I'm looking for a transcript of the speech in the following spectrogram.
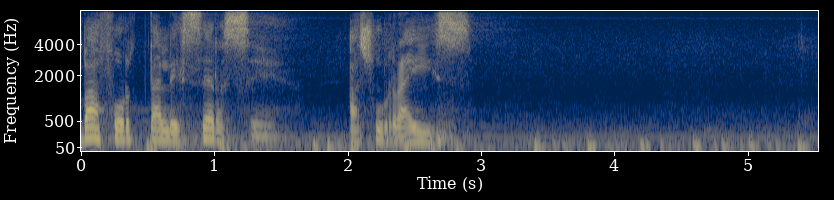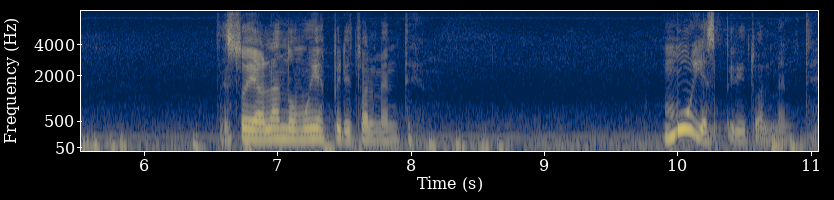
Va a fortalecerse a su raíz. Estoy hablando muy espiritualmente. muy espiritualmente.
